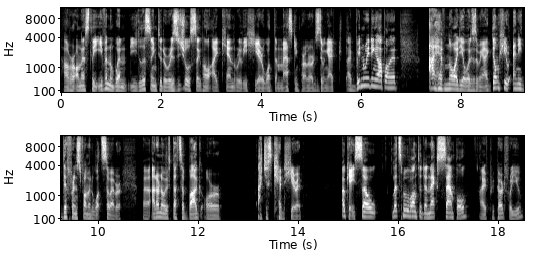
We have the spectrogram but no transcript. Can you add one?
However, honestly, even when listening to the residual signal, I can't really hear what the masking parameter is doing. I've, I've been reading up on it. I have no idea what it's doing. I don't hear any difference from it whatsoever. Uh, I don't know if that's a bug or I just can't hear it. Okay, so let's move on to the next sample I've prepared for you.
